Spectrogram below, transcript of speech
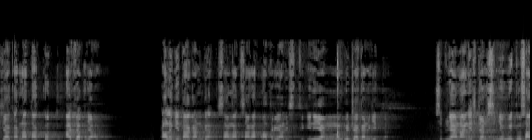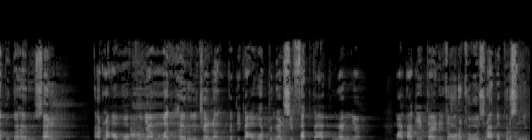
ya karena takut adabnya Allah. Kalau kita kan enggak, sangat-sangat materialistik. Ini yang membedakan kita. Sebenarnya nangis dan senyum itu satu keharusan karena Allah punya madharul jalal. Ketika Allah dengan sifat keagungannya, maka kita ini coro jowo serako bersenyum.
